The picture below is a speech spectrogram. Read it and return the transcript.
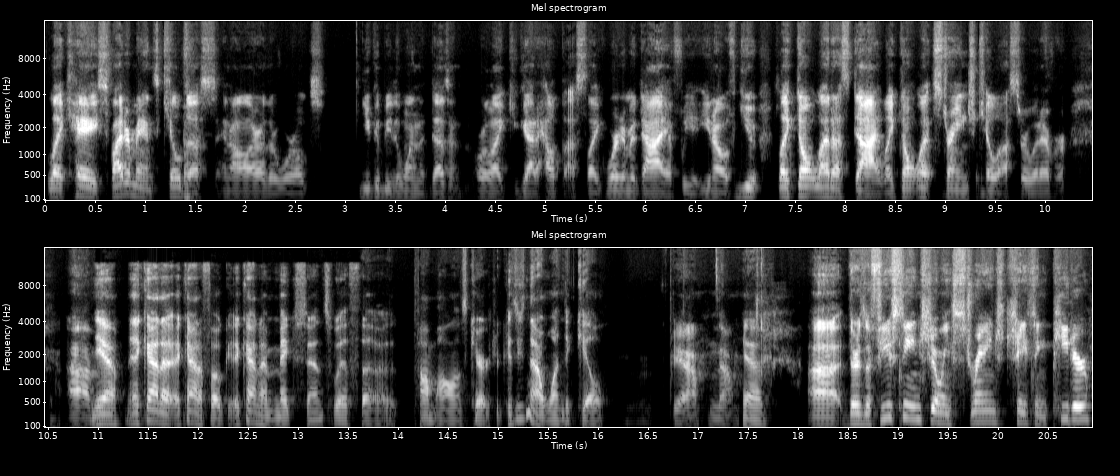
Like, hey, Spider Man's killed us in all our other worlds. You could be the one that doesn't, or like you got to help us. Like we're gonna die if we, you know, if you like, don't let us die. Like don't let Strange kill us or whatever. Um, yeah, it kind of, it kind of focus, it kind of makes sense with uh, Tom Holland's character because he's not one to kill. Yeah, no. Yeah. Uh, there's a few scenes showing Strange chasing Peter.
